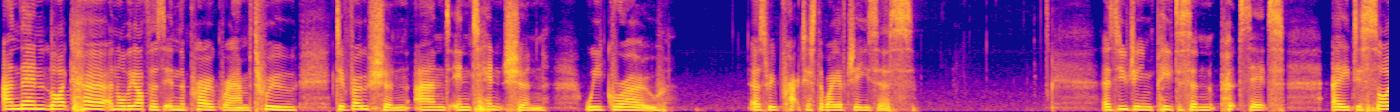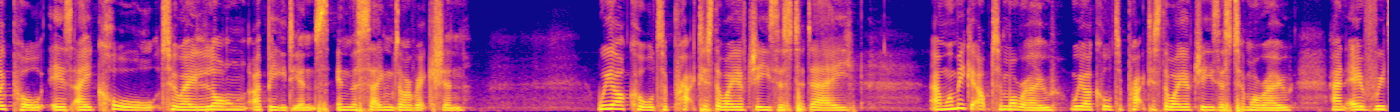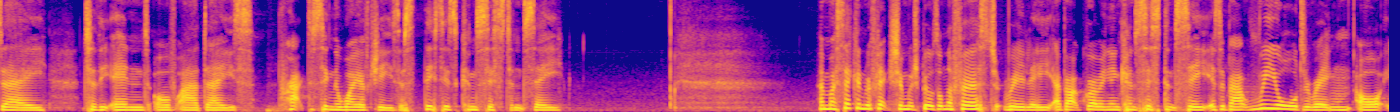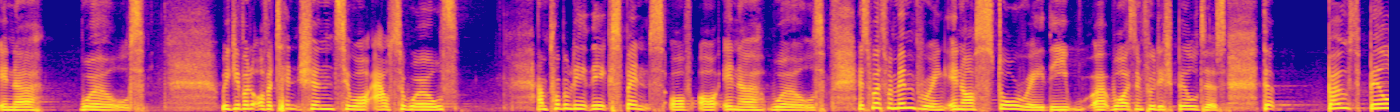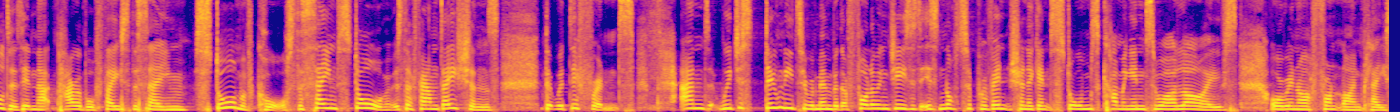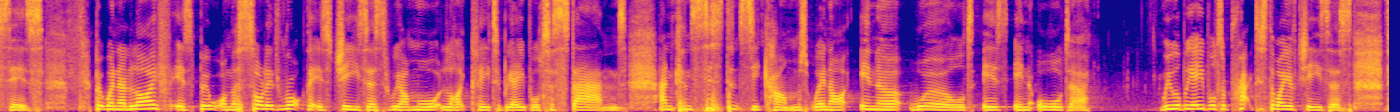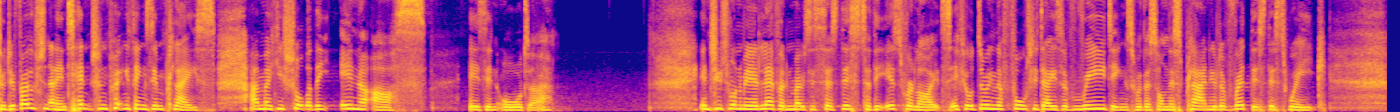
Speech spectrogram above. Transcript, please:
And then, like her and all the others in the program, through devotion and intention, we grow as we practice the way of Jesus. As Eugene Peterson puts it, a disciple is a call to a long obedience in the same direction. We are called to practice the way of Jesus today. And when we get up tomorrow, we are called to practice the way of Jesus tomorrow and every day to the end of our days. Practicing the way of Jesus. This is consistency. And my second reflection, which builds on the first really about growing in consistency, is about reordering our inner world. We give a lot of attention to our outer world and probably at the expense of our inner world. It's worth remembering in our story, the uh, wise and foolish builders, that both builders in that parable faced the same storm, of course, the same storm. It was the foundations that were different. And we just do need to remember that following Jesus is not a prevention against storms coming into our lives or in our frontline places. But when a life is built on the solid rock that is Jesus, we are more likely to be able to stand. And consistency comes when our inner world is in order. We will be able to practice the way of Jesus through devotion and intention, putting things in place and making sure that the inner us is in order. In Deuteronomy 11, Moses says this to the Israelites. If you're doing the 40 days of readings with us on this plan, you'll have read this this week.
